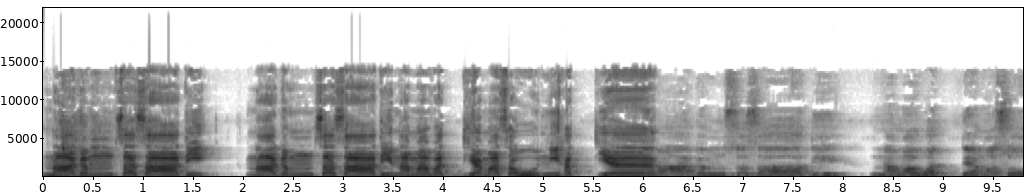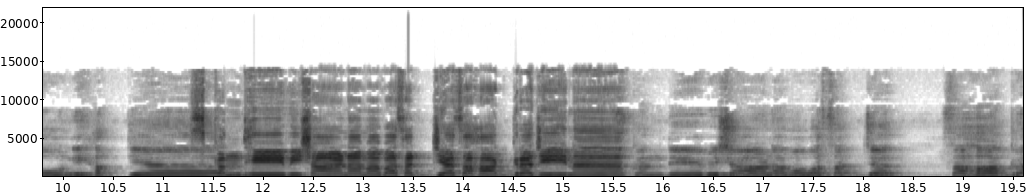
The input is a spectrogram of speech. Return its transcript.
ನಾಗಂಸ ಸಸಾದಿ ನಾಗಂ ಸಸಾದಿ ನಮವಧ್ಯಮಸೌ ನಿಹತ್ಯ ನಾಗಂಸಸಾದಿ ನಮವದ್ಯಮಸೋ ನಿಹತ್ಯ ಸ್ಕಂಧೇ ವಿಷಾಣಮವಸಜ್ಯ ಸಹಾಗ್ರಜೇನ. ಸ್ಕಂದೇ ವಿಷಾಣಮವ नागेन्द्रसान्द्रमदबिन्दुभिरञ्चिताङ्ग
